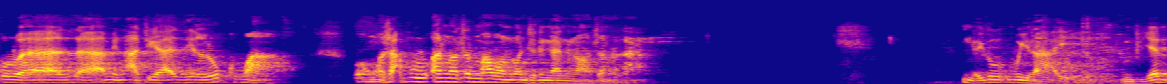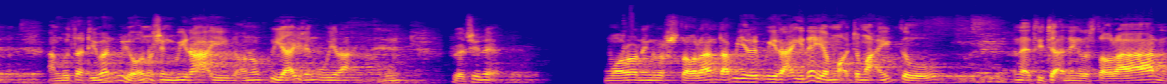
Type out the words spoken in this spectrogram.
kul hadza min ajihadzil luqma. Wong sak puluhan ngoten mawon jenengan ngoten iku wirai. Kemudian anggota dewan ku ya ana sing wirai, ana kiai sing wirai. Berarti nek moro ning restoran tapi wiraine ya mok cuma itu. Nek dijak ning restoran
